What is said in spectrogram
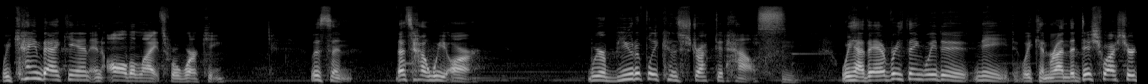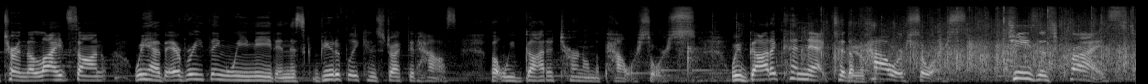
We came back in and all the lights were working. Listen, that's how we are. We're a beautifully constructed house. Mm. We have everything we do need. We can run the dishwasher, turn the lights on. We have everything we need in this beautifully constructed house. But we've got to turn on the power source. We've got to connect to the power source, Jesus Christ.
